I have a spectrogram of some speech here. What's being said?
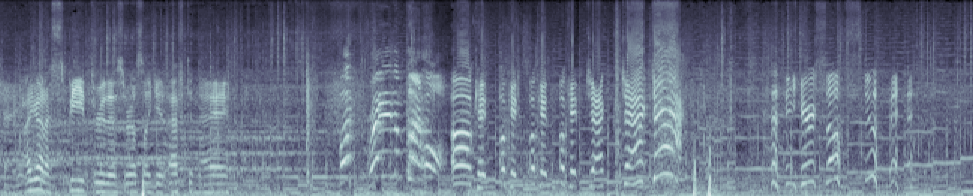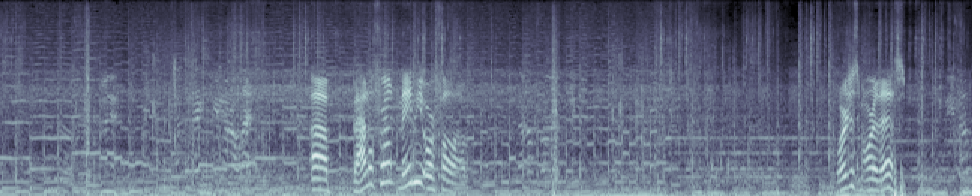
Okay, I gotta speed through this or else I get F'd and A. Fucked right in the butthole! Okay, okay, okay, okay, Jack, Jack, Jack! You're so Uh, Battlefront, maybe, or Fallout? Or just more of this. Viva?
